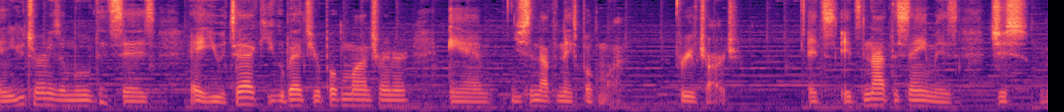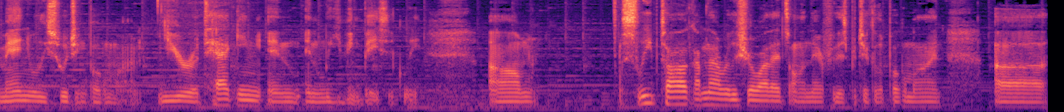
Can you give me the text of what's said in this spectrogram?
and U-turn is a move that says, "Hey, you attack, you go back to your Pokemon trainer, and you send out the next Pokemon, free of charge." It's it's not the same as just manually switching Pokemon. You're attacking and, and leaving basically. Um, sleep talk, I'm not really sure why that's on there for this particular Pokemon. Uh,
